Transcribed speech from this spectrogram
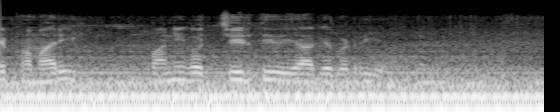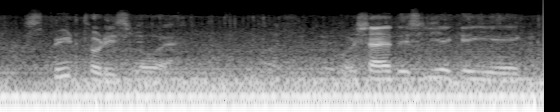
शिप हमारी पानी को चीरती हुई आगे बढ़ रही है। स्पीड थोड़ी स्लो है। वो शायद इसलिए कि ये एक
